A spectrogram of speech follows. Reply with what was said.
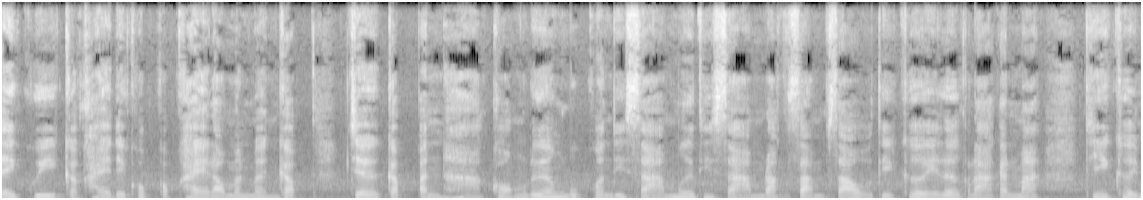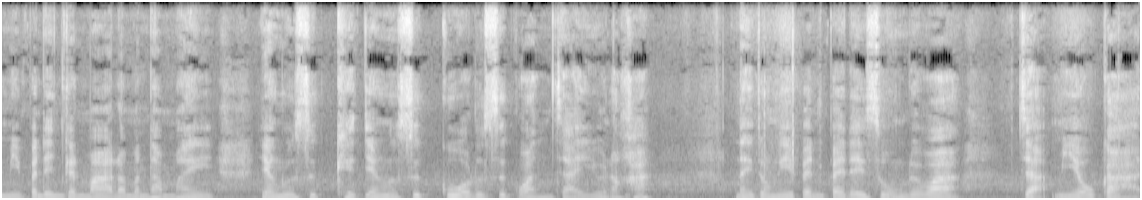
ได้คุยกับใครได้คบกับใครแล้วมันเหมือนกับเจอกับปัญหาของเรื่องบุคคลที่สามมือที่สามรักสามเศร้าที่เคยเลิกรากันมา ที่เคยมีประเด็นกันมา แล้วมันทำให้ยังรู้สึกเข็ดยังรู้สึกกลัวรู้สึกหวั่นใจอยู่นะคะ ในตรงนี้เป็นไปได้สูงด้วยว่า จะมีโอกาส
